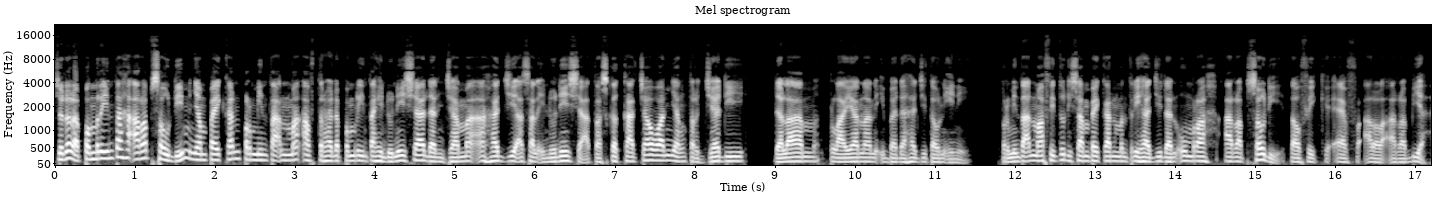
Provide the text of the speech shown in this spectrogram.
Saudara, pemerintah Arab Saudi menyampaikan permintaan maaf terhadap pemerintah Indonesia dan jamaah haji asal Indonesia atas kekacauan yang terjadi dalam pelayanan ibadah haji tahun ini. Permintaan maaf itu disampaikan Menteri Haji dan Umrah Arab Saudi, Taufik F. Al-Arabiah.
